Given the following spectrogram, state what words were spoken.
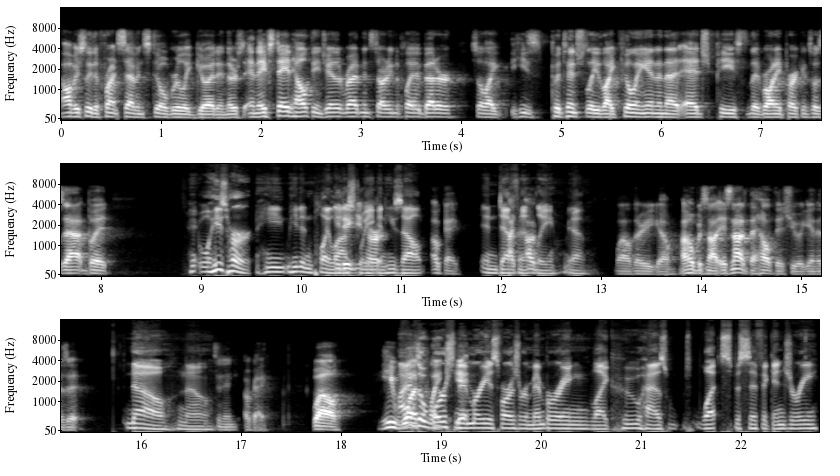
Obviously, the front seven's still really good, and there's and they've stayed healthy. And Jalen Redmond's starting to play better, so like he's potentially like filling in in that edge piece that Ronnie Perkins was at. But Well, he's hurt. He he didn't play last week, hurt. and he's out okay, indefinitely. yeah. well there you go. I hope it's not. It's not the health issue again, is it? No, no. It's an okay. Well, he was I have the worst hit- memory as far as remembering like who has what specific injury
